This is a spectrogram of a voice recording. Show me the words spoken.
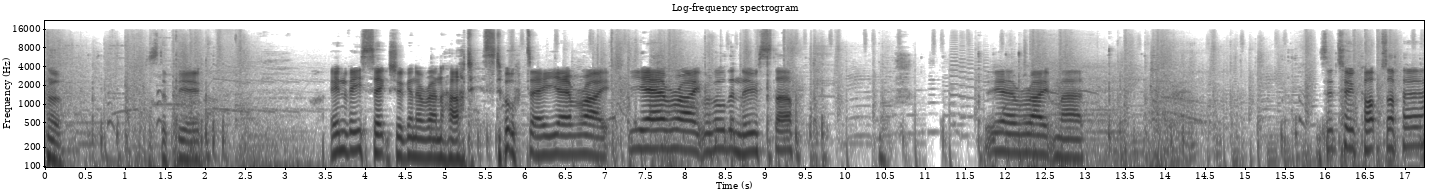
Just a few. In V6, you're gonna run hardest all day. Yeah, right. Yeah, right. With all the new stuff. Yeah, right, Matt. Is it two cops up here?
